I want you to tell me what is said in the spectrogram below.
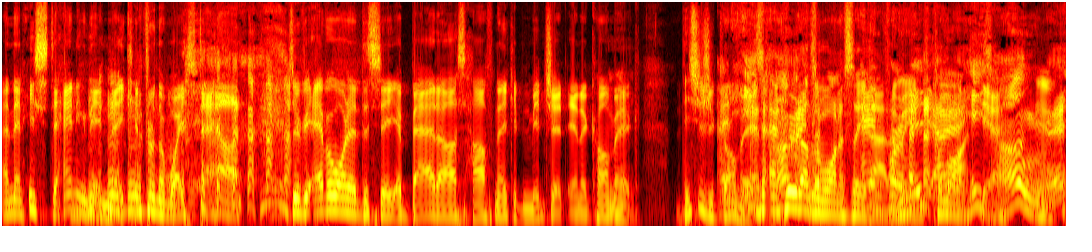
and then he's standing there naked from the waist down. So if you ever wanted to see a badass half naked midget in a comic. This is your And comic. he's And who doesn't want to see and that? I mean, me, come uh, on. he's Yeah. hung, man.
